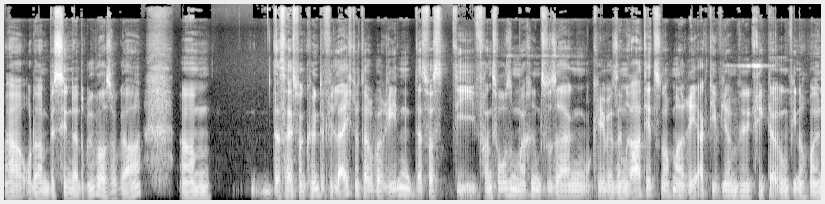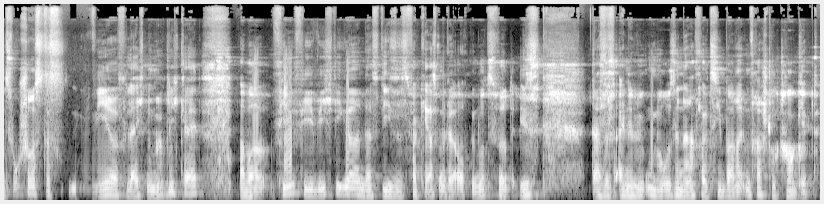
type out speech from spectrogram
ja, oder ein bisschen darüber sogar. Ähm, das heißt, man könnte vielleicht noch darüber reden, das, was die Franzosen machen, zu sagen, okay, wer sein Rad jetzt nochmal reaktivieren will, kriegt da irgendwie nochmal einen Zuschuss. Das wäre vielleicht eine Möglichkeit. Aber viel, viel wichtiger, dass dieses Verkehrsmittel auch genutzt wird, ist, dass es eine lückenlose, nachvollziehbare Infrastruktur gibt.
